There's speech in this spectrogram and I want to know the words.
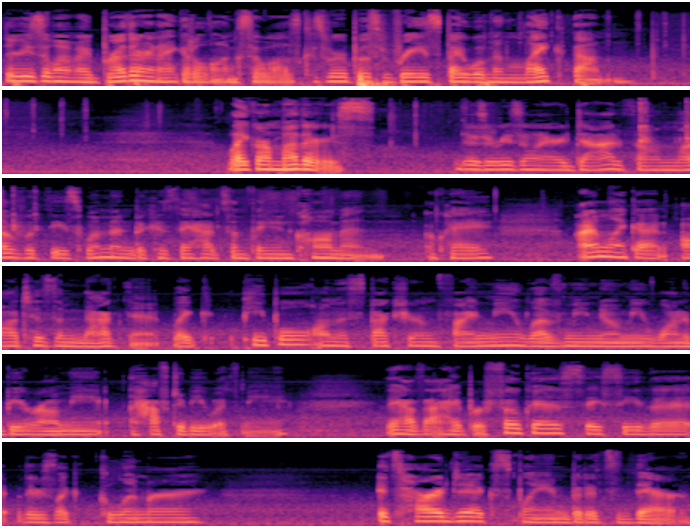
The reason why my brother and I get along so well is because we were both raised by women like them. Like our mothers there's a reason why our dad fell in love with these women because they had something in common, okay? I'm like an autism magnet. Like people on the spectrum find me, love me, know me, want to be around me, have to be with me. They have that hyper focus. They see that there's like glimmer. It's hard to explain, but it's there.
